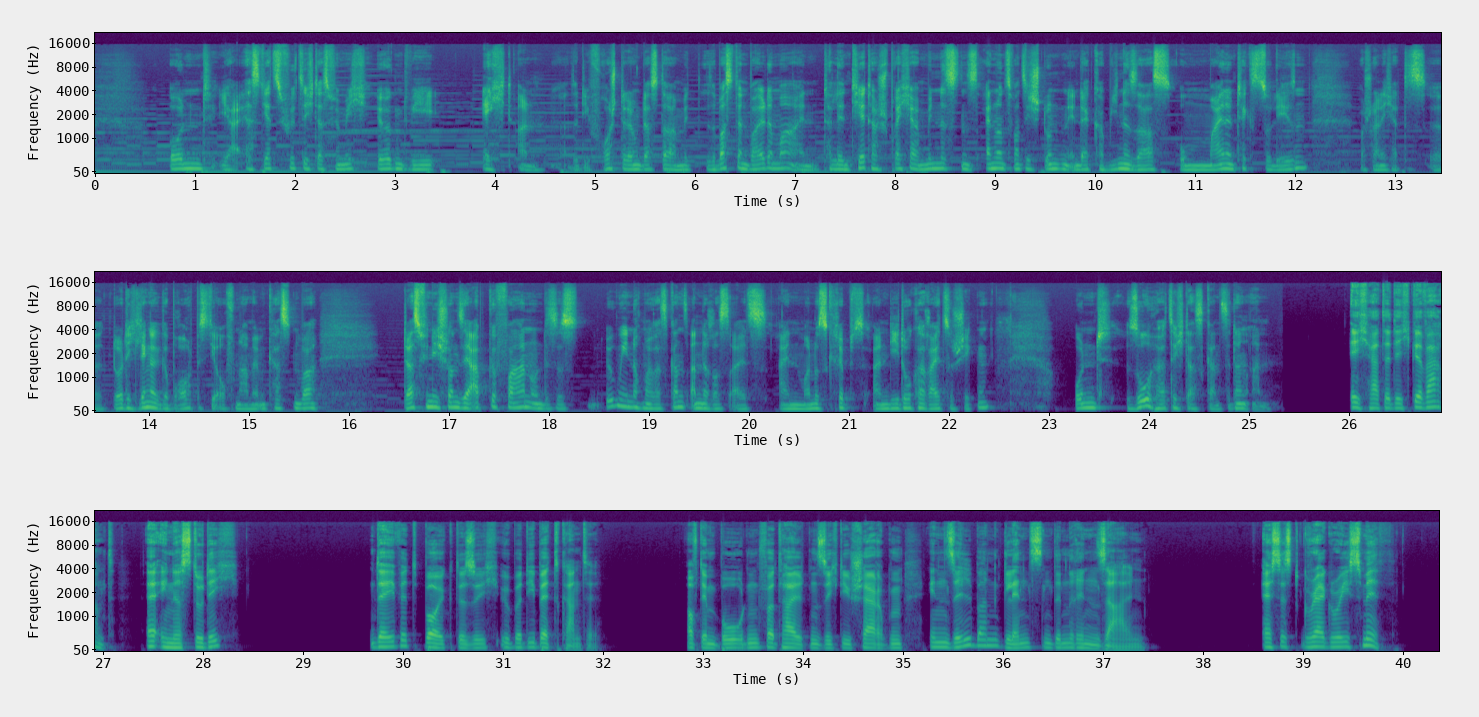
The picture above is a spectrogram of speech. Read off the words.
Und ja, erst jetzt fühlt sich das für mich irgendwie echt an. Also die Vorstellung, dass da mit Sebastian Waldemar, ein talentierter Sprecher, mindestens 21 Stunden in der Kabine saß, um meinen Text zu lesen. Wahrscheinlich hat es äh, deutlich länger gebraucht, bis die Aufnahme im Kasten war. Das finde ich schon sehr abgefahren und es ist irgendwie nochmal was ganz anderes, als ein Manuskript an die Druckerei zu schicken. Und so hört sich das Ganze dann an. Ich hatte dich gewarnt. Erinnerst du dich? David beugte sich über die Bettkante. Auf dem Boden verteilten sich die Scherben in silbern glänzenden Rinnsalen. Es ist Gregory Smith,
